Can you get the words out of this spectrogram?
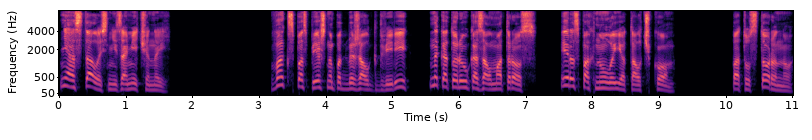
не осталась незамеченной. Вакс поспешно подбежал к двери, на которую указал матрос, и распахнул ее толчком. По ту сторону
